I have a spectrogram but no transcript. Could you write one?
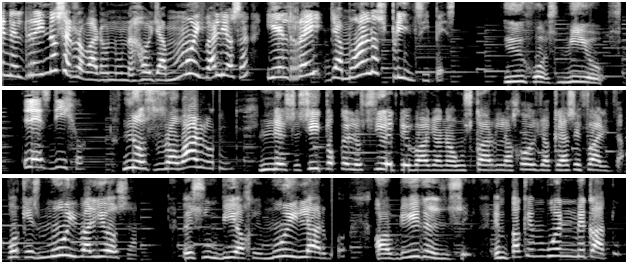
En el reino se robaron una joya muy valiosa y el rey llamó a los príncipes. Hijos míos, Les dijo, nos robaron. Necesito que los siete vayan a buscar la joya que hace falta, porque es muy valiosa. Es un viaje muy largo. Abríguense, empaquen buen mecato.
